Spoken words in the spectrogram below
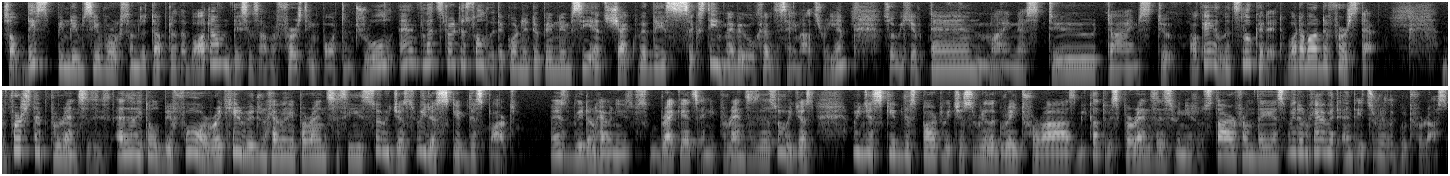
So this PEMDAS works from the top to the bottom, this is our first important rule, and let's try to solve it according to PEMDAS and check with this 16, maybe we'll have the same answer, yeah? So we have 10 minus 2 times 2. Okay, let's look at it. What about the first step? The first step parentheses. As I told before, right here we don't have any parentheses, so we just we just skip this part. As we don't have any brackets, any parentheses, so we just we just skip this part, which is really great for us, because with parentheses we need to start from this, we don't have it, and it's really good for us.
